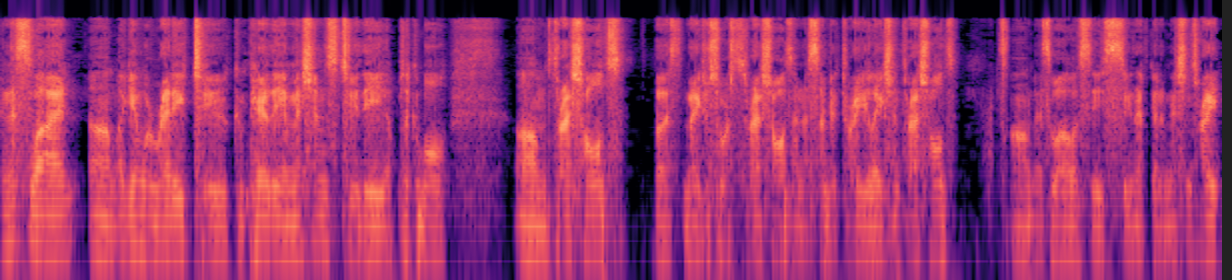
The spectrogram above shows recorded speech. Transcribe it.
in this slide, um, again, we're ready to compare the emissions to the applicable um, thresholds, both major source thresholds and the subject to regulation thresholds, um, as well as the significant emissions rate.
